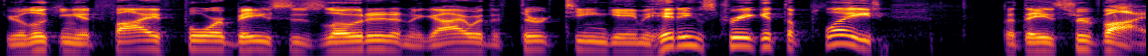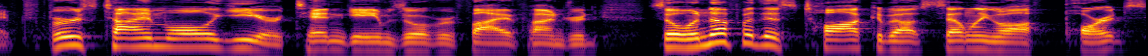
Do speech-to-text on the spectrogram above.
you're looking at 5 4 bases loaded and a guy with a 13 game hitting streak at the plate but they survived. First time all year, 10 games over 500. So enough of this talk about selling off parts.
